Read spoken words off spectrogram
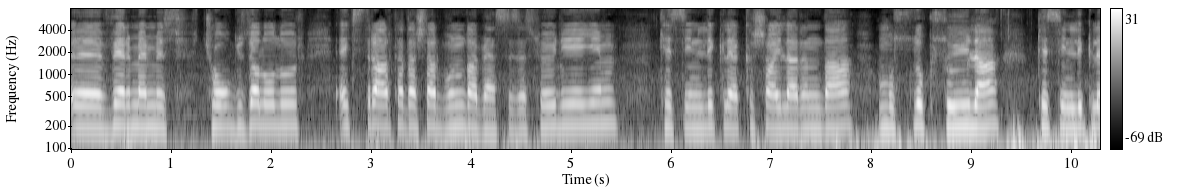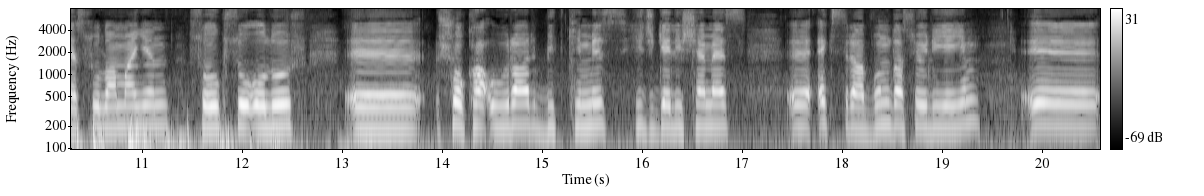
e, vermemiz çok güzel olur. Ekstra arkadaşlar bunu da ben size söyleyeyim. Kesinlikle kış aylarında musluk suyuyla kesinlikle sulamayın. Soğuk su olur. E, şoka uğrar. Bitkimiz hiç gelişemez. E, ekstra bunu da söyleyeyim. E,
